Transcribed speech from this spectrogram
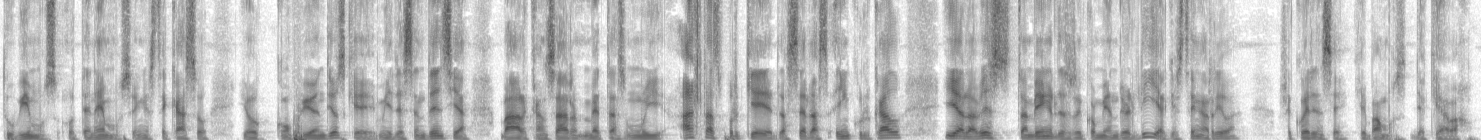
tuvimos o tenemos. En este caso, yo confío en Dios que mi descendencia va a alcanzar metas muy altas porque se las he inculcado y a la vez también les recomiendo el día que estén arriba, recuérdense que vamos de aquí abajo.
